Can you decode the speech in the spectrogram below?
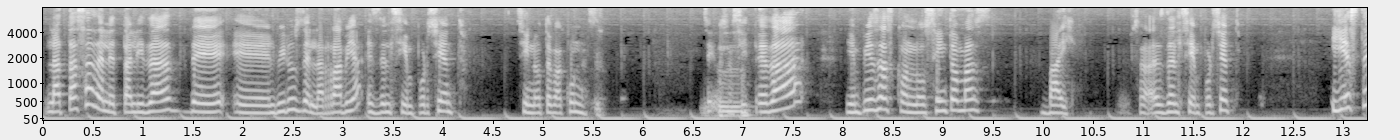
La tasa de letalidad del eh, virus de la rabia es del 100%, si no te vacunas. ¿Sí? O sea, si te da y empiezas con los síntomas, bye. O sea, es del 100%. Y este,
